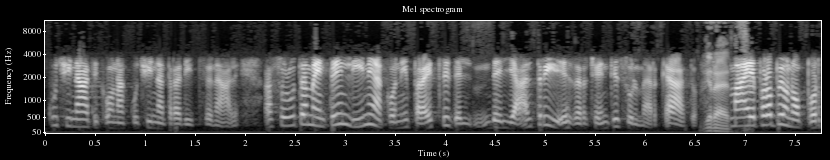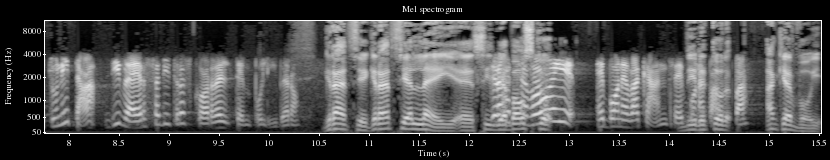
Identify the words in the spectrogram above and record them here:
cucinati con una cucina tradizionale, assolutamente in linea con i prezzi del, degli altri esercenti sul mercato, grazie. ma è proprio un'opportunità diversa di trascorrere il tempo libero. Grazie, grazie a lei eh, Silvia grazie Bosco. A voi e buone vacanze e Direttore. Anche a voi.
